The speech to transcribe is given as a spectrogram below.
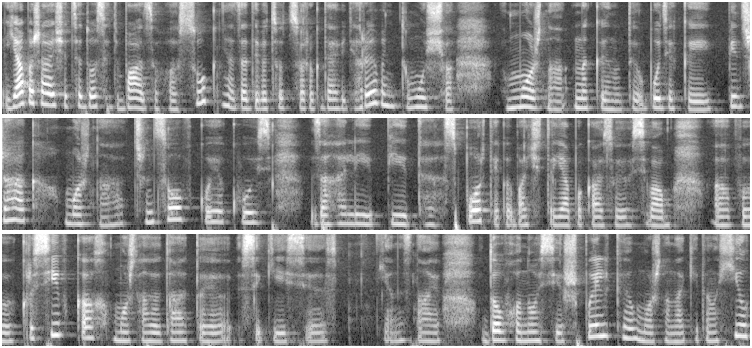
Я вважаю, що це досить базова сукня за 949 гривень, тому що можна накинути будь-який піджак, можна джинсовку якусь взагалі під спорт. Як ви бачите, я показую вам е, в кросівках, можна додати якісь. е, Я не знаю, довгоносі шпильки, можна на кітенхіл,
